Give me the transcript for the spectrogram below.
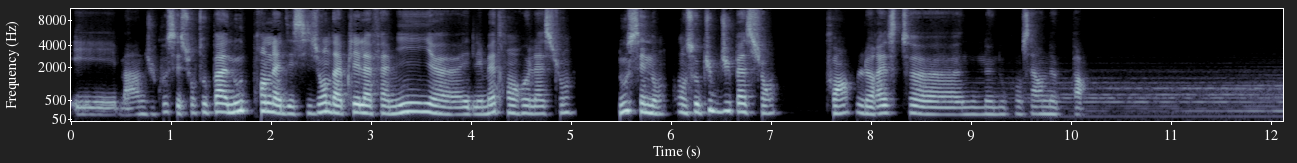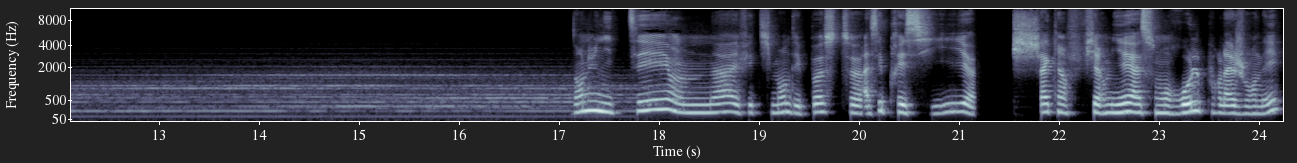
Et ben, du coup, c'est surtout pas à nous de prendre la décision d'appeler la famille euh, et de les mettre en relation. Nous, c'est non. On s'occupe du patient. Point. Le reste euh, ne nous concerne pas. Dans l'unité, on a effectivement des postes assez précis. Chaque infirmier a son rôle pour la journée.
